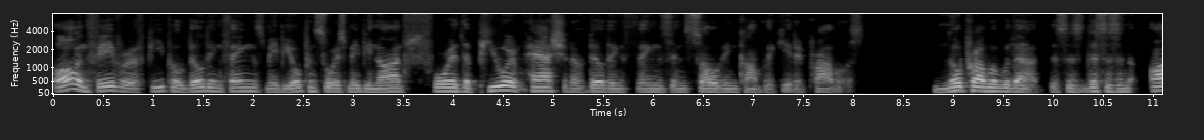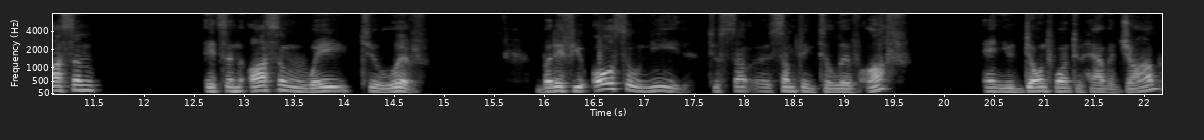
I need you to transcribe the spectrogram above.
all in favor of people building things maybe open source maybe not for the pure passion of building things and solving complicated problems. No problem with mm. that. This is this is an awesome it's an awesome way to live. But if you also need to some, uh, something to live off and you don't want to have a job,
